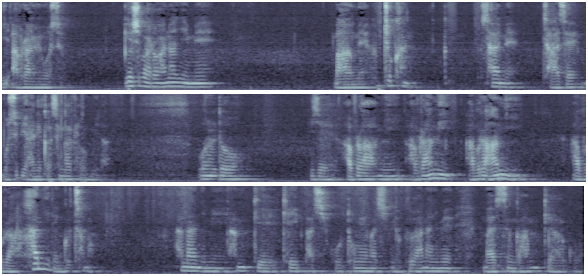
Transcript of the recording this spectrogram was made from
이 아브라함의 모습. 이것이 바로 하나님의 마음에 흡족한 삶의 자세, 모습이 아닐까 생각해 봅니다. 오늘도 이제 아브라함이, 아브라함이, 아브라함이, 아브라함이 된 것처럼 하나님이 함께 개입하시고 동행하시며 그 하나님의 말씀과 함께하고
